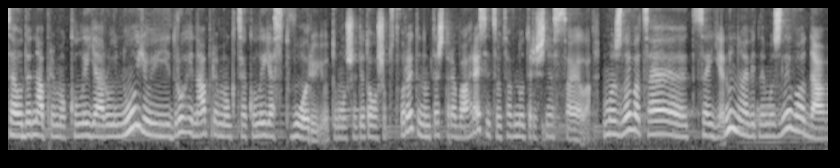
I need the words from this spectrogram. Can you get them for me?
Це один напрямок, коли я руйную, і другий напрямок це коли я створюю. Тому що для того, щоб створити, нам теж треба агресія, це оця внутрішня сила. Можливо, це, це є. Ну навіть неможливо, да,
